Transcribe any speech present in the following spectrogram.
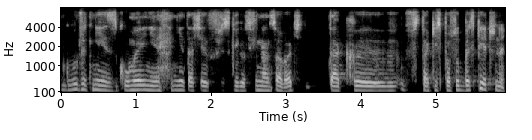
budżet nie jest z gumy i nie, nie da się wszystkiego sfinansować tak y, w taki sposób bezpieczny.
